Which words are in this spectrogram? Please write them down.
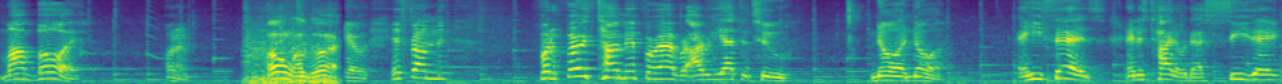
My boy, hold on. Oh my god. It's from the, for the first time in forever. I reacted to Noah Noah. And he says in his title that CJ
